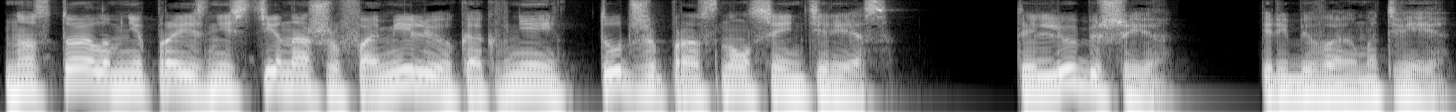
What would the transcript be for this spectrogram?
но стоило мне произнести нашу фамилию, как в ней тут же проснулся интерес. «Ты любишь ее?» – перебиваю Матвея.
